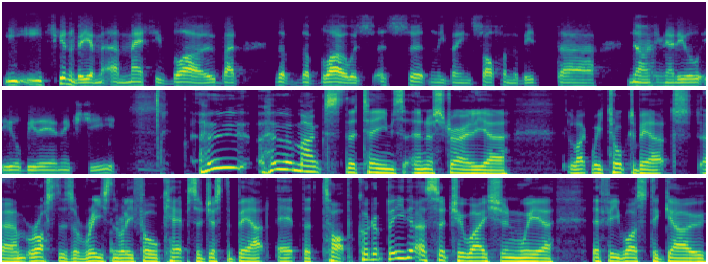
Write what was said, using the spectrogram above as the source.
it's going to be a, a massive blow, but the the blow has, has certainly been softened a bit, uh, knowing that he'll he'll be there next year. Who who amongst the teams in Australia? Like we talked about, um, rosters are reasonably full, caps are just about at the top. Could it be a situation where if he was to go,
